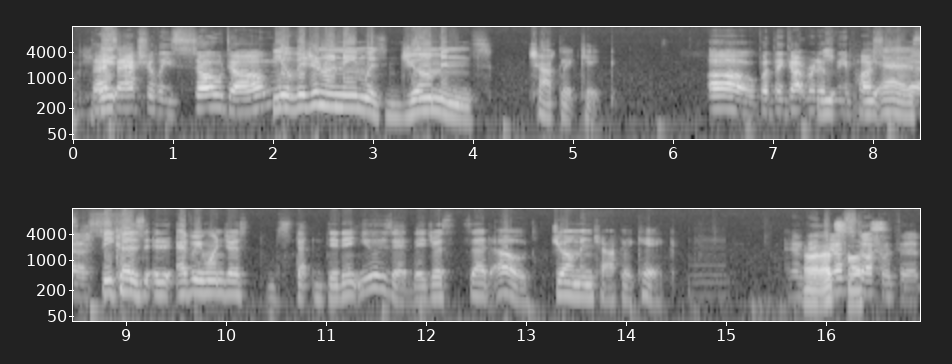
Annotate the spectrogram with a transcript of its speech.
Okay. that's It- actually so dumb. The original name was German's chocolate cake. Oh, but they got rid of Ye- the apostrophe yes, s. because everyone just st- didn't use it. They just said, "Oh, German chocolate cake." and Oh, they that just sucks. stuck with it.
